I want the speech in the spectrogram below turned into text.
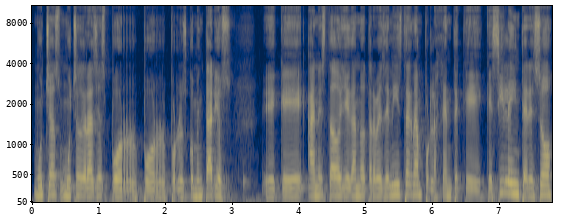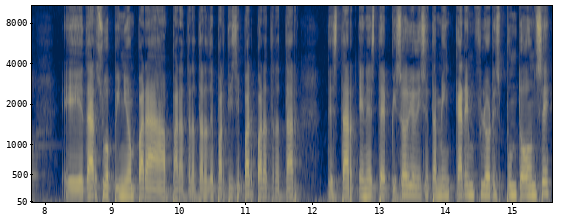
Muchas, muchas gracias por, por, los comentarios eh, que han estado llegando a través del Instagram, por la gente que, que sí le interesó dar su opinión para, para tratar de participar, para tratar de estar en este episodio. Dice también Karen Flores.11.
